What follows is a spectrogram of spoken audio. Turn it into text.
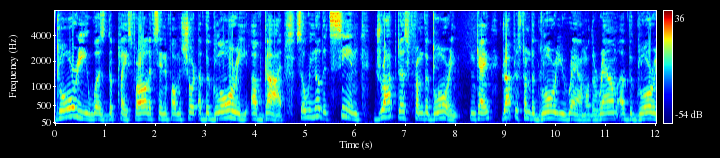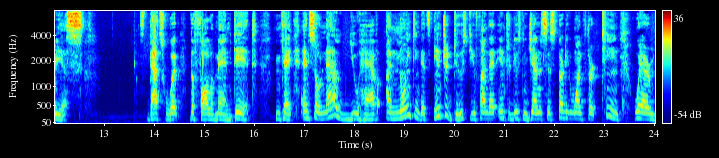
glory was the place for all have sinned and fallen short of the glory of God. So we know that sin dropped us from the glory okay, dropped us from the glory realm or the realm of the glorious. That's what the fall of man did. Okay, and so now you have anointing that's introduced. You find that introduced in Genesis 31 13, where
